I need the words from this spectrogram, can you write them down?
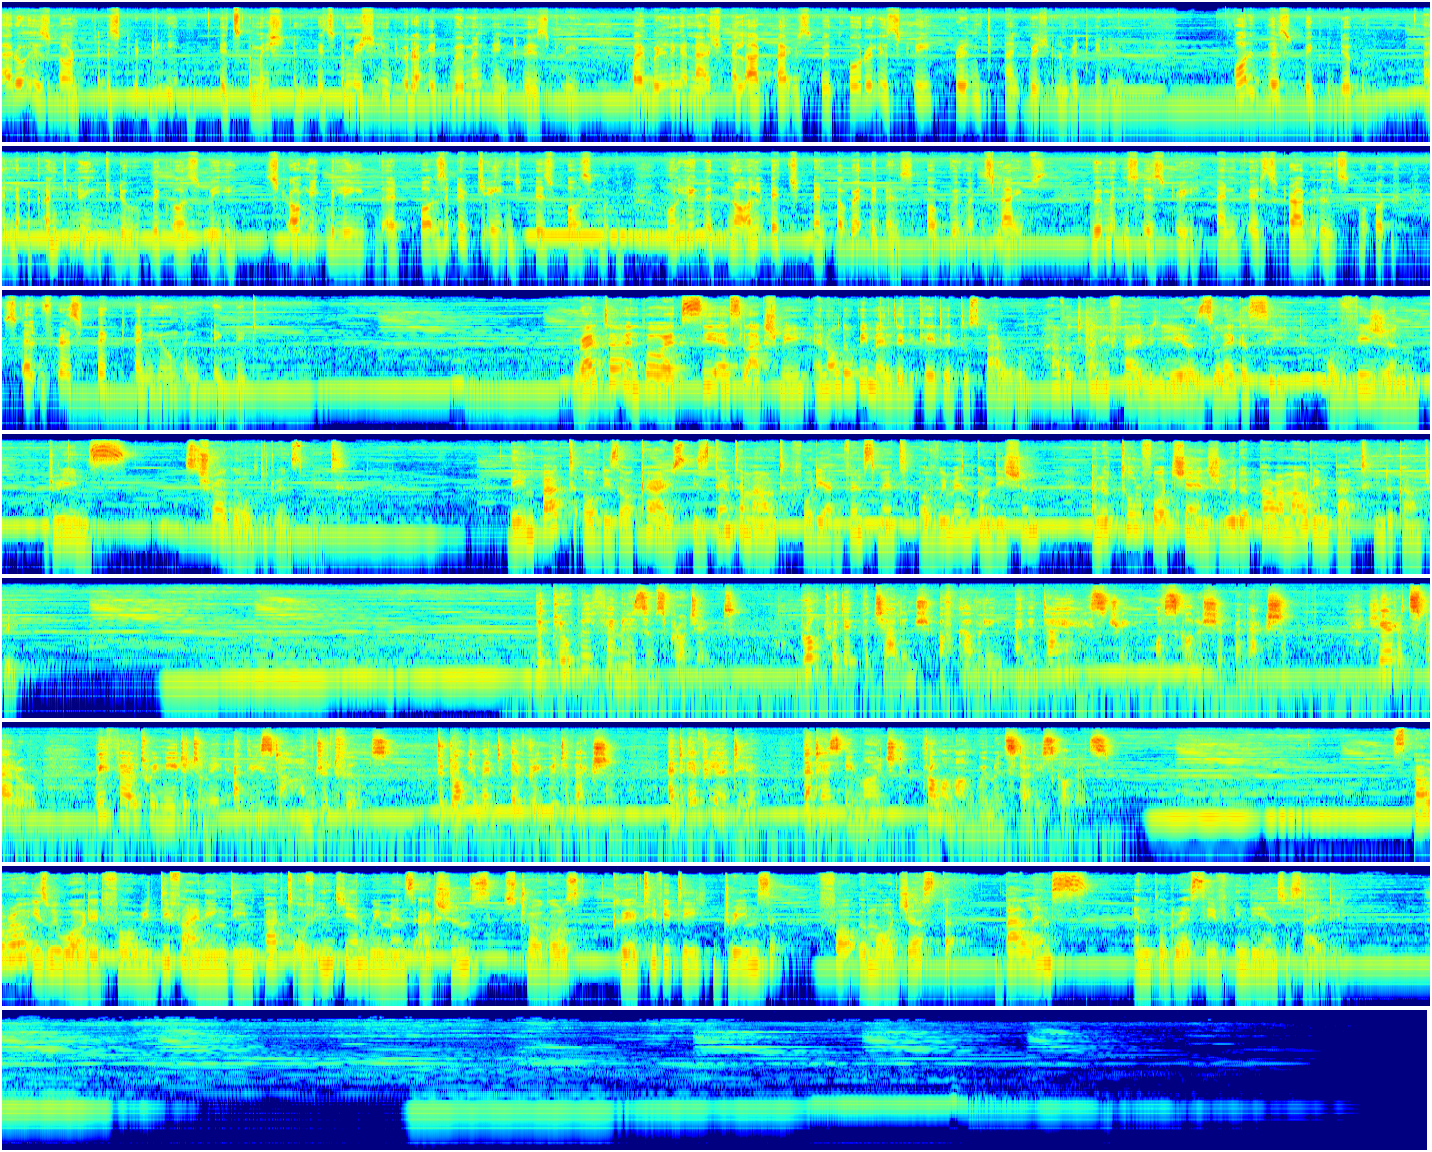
Sparrow is not just a dream, it's a mission. It's a mission to write women into history by building a national archives with oral history, print, and visual material. All this we could do and are continuing to do because we strongly believe that positive change is possible only with knowledge and awareness of women's lives, women's history, and their struggles for self respect and human dignity. Writer and poet C.S. Lakshmi and all the women dedicated to Sparrow have a 25 years legacy of vision, dreams, struggle to transmit. The impact of these archives is tantamount for the advancement of women's condition and a tool for change with a paramount impact in the country. The Global Feminisms Project brought with it the challenge of covering an entire history of scholarship and action. Here at Sparrow, we felt we needed to make at least a hundred films to document every bit of action and every idea that has emerged from among women studies scholars. Sparrow is rewarded for redefining the impact of Indian women's actions, struggles, creativity, dreams for a more just, balanced, and progressive Indian society.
